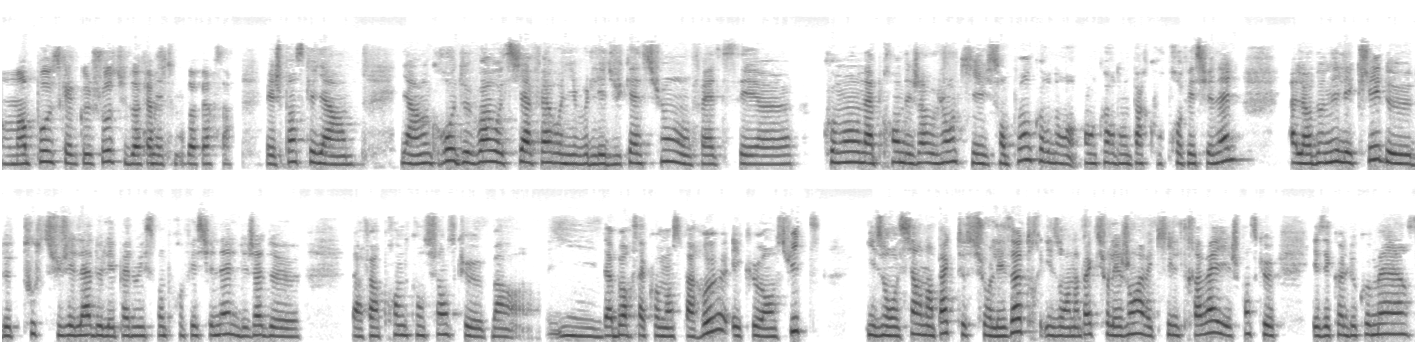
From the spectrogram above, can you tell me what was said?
on impose quelque chose, tu dois faire tu dois faire ça. Mais je pense qu'il y a un il y a un gros devoir aussi à faire au niveau de l'éducation en fait, c'est euh, comment on apprend déjà aux gens qui sont pas encore dans encore dans le parcours professionnel à leur donner les clés de, tout ce sujet-là de l'épanouissement professionnel, déjà de leur faire prendre conscience que ben d'abord ça commence par eux et que ensuite ils ont aussi un impact sur les autres, ils ont un impact sur les gens avec qui ils travaillent. Et je pense que les écoles de commerce,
